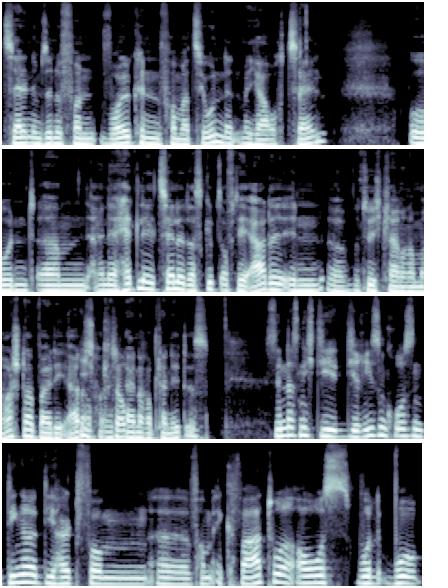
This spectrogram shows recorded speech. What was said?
Zellen im Sinne von Wolkenformationen nennt man ja auch Zellen. Und ähm, eine Hadley-Zelle, das gibt's auf der Erde in äh, natürlich kleinerem Maßstab, weil die Erde Ich auch ein glaub- kleinerer Planet ist. Sind das nicht die, die riesengroßen Dinger, die halt vom, äh, vom Äquator aus, wo, wo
